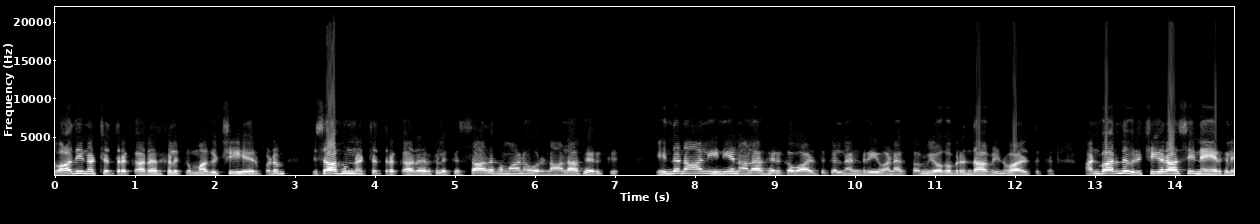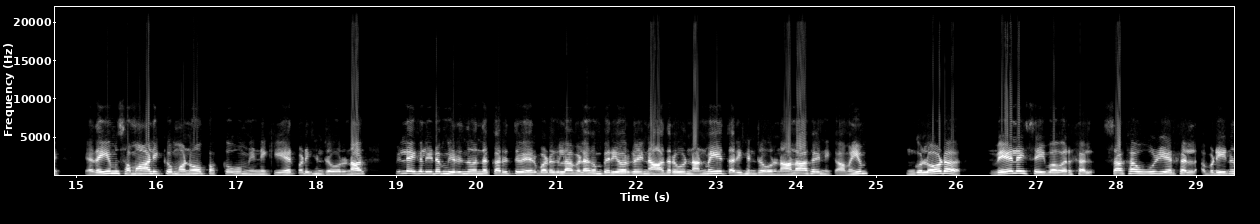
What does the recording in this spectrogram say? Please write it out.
சுவாதி நட்சத்திரக்காரர்களுக்கு மகிழ்ச்சி ஏற்படும். விசாகம் நட்சத்திரக்காரர்களுக்கு சாதகமான ஒரு நாளாக இருக்கு. இந்த நாள் இனிய நாளாக இருக்க வாழ்த்துக்கள். நன்றி வணக்கம். யோக பிருந்தாவின் வாழ்த்துக்கள். அன்பார்ந்த விருச்சிகராசி நேயர்களே எதையும் சமாளிக்கும் மனோபக்கமும் இன்னைக்கு ஏற்படுகின்ற ஒரு நாள். பிள்ளைகளிடம் இருந்து வந்த கருத்து வேறுபாடுகளா விலகும் பெரியோர்களின் ஆதரவு நன்மையை தருகின்ற ஒரு நாளாக இன்னைக்கு அமையும். உங்களோட வேலை செய்பவர்கள் சக ஊழியர்கள் அப்படின்னு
